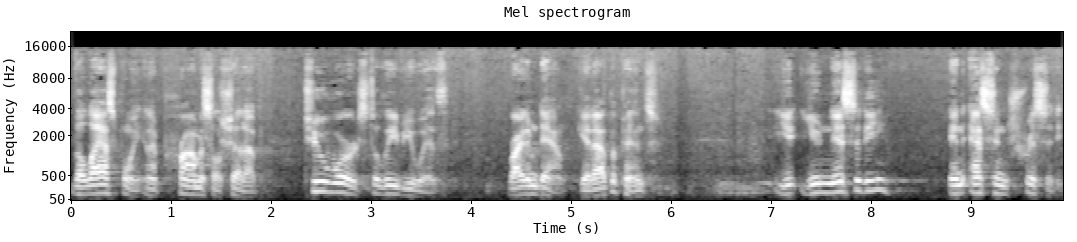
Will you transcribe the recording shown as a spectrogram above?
the last point, and I promise I'll shut up two words to leave you with. Write them down. Get out the pens unicity and eccentricity.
